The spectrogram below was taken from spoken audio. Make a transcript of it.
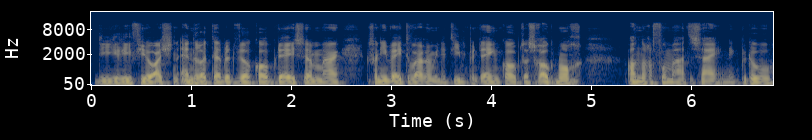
die review, als je een Android tablet wil, koop deze. Maar ik zou niet weten waarom je de 10.1 koopt als er ook nog andere formaten zijn. Ik bedoel,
